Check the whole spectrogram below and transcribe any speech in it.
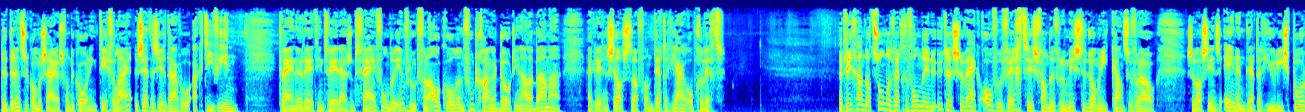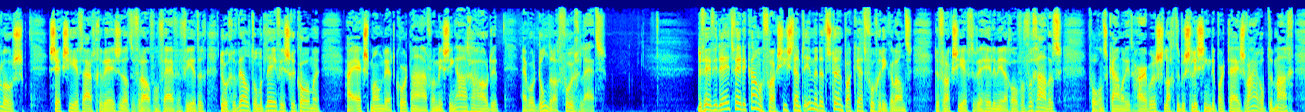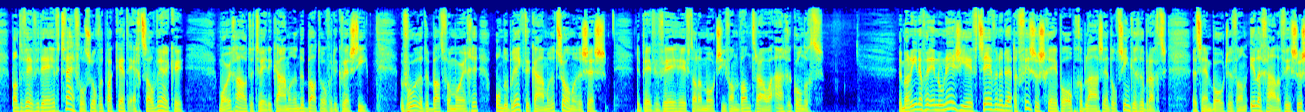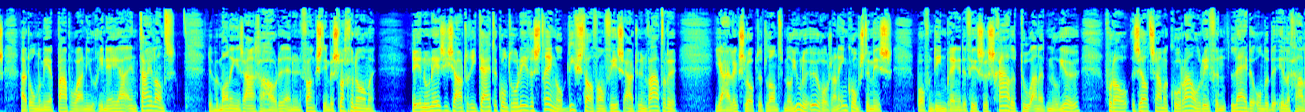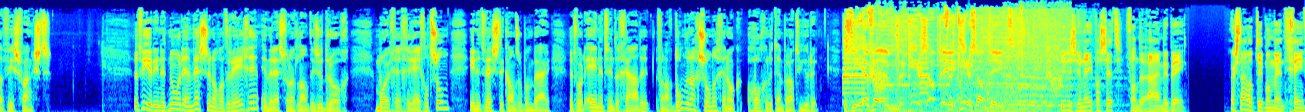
De Drentse commissaris van de Koning Tichelaar zette zich daarvoor actief in. Kleine reed in 2005 onder invloed van alcohol een voetganger dood in Alabama. Hij kreeg een celstraf van 30 jaar opgelegd. Het lichaam dat zondag werd gevonden in de Utrechtse wijk Overvecht is van de vermiste Dominicaanse vrouw. Ze was sinds 31 juli spoorloos. Sectie heeft uitgewezen dat de vrouw van 45 door geweld om het leven is gekomen. Haar ex-man werd kort na haar vermissing aangehouden. Hij wordt donderdag voorgeleid. De VVD Tweede Kamerfractie stemt in met het steunpakket voor Griekenland. De fractie heeft er de hele middag over vergaderd. Volgens Kamerlid Harbers lag de beslissing de partij zwaar op de maag... want de VVD heeft twijfels of het pakket echt zal werken. Morgen houdt de Tweede Kamer een debat over de kwestie. Voor het debat van morgen onderbreekt de Kamer het zomerreces. De PVV heeft al een motie van wantrouwen aangekondigd. De marine van Indonesië heeft 37 vissersschepen opgeblazen en tot zinken gebracht. Het zijn boten van illegale vissers uit onder meer Papua Nieuw-Guinea en Thailand. De bemanning is aangehouden en hun vangst in beslag genomen. De Indonesische autoriteiten controleren streng op diefstal van vis uit hun wateren. Jaarlijks loopt het land miljoenen euro's aan inkomsten mis. Bovendien brengen de vissers schade toe aan het milieu. Vooral zeldzame koraalriffen lijden onder de illegale visvangst. Het weer in het noorden en westen nog wat regen. In de rest van het land is het droog. Morgen geregeld zon. In het westen kans op een bui. Het wordt 21 graden. Vanaf donderdag zonnig en ook hogere temperaturen. ZFM. Verkeersupdate. Verkeersupdate. Dit is René Passet van de ANWB. Er staan op dit moment geen...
